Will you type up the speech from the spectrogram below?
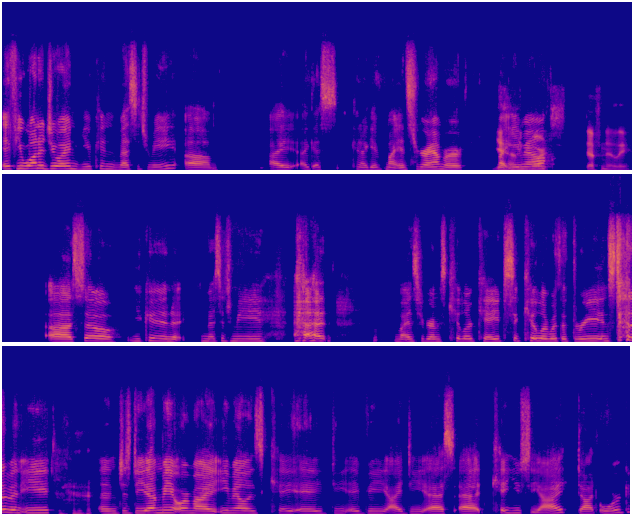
if you want to join, you can message me. Um, I, I guess, can I give my Instagram or, my Yeah, email? of course. Definitely. uh, so you can message me at my Instagram's killer Kate, killer with a three instead of an E. and just DM me, or my email is K A D A V I D S at kuci dot org.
